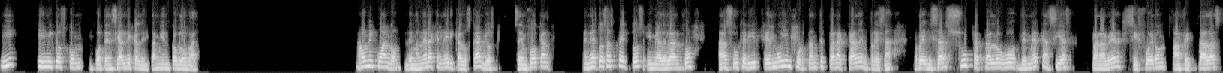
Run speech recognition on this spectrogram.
y químicos con potencial de calentamiento global. Aun y cuando, de manera genérica, los cambios se enfocan en estos aspectos, y me adelanto a sugerir que es muy importante para cada empresa revisar su catálogo de mercancías para ver si fueron afectadas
